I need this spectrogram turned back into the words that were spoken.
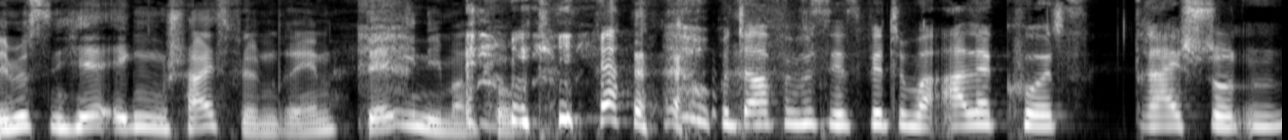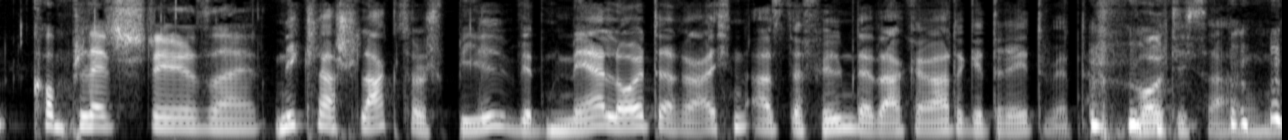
Wir müssen hier irgendeinen Scheißfilm drehen, der eh niemand guckt. Und dafür müssen jetzt bitte mal alle kurz drei Stunden komplett still sein. Niklas Schlagzeugspiel wird mehr Leute erreichen als der Film, der da gerade gedreht wird. Wollte ich sagen.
